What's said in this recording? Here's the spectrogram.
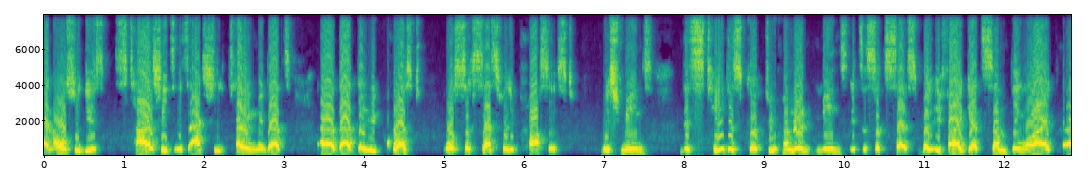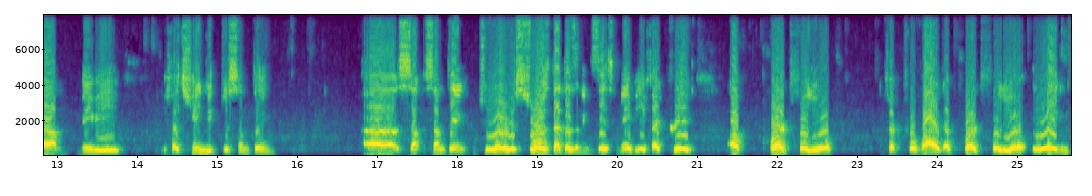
and also these style sheets it's actually telling me that uh, that the request was successfully processed which means the status code 200 means it's a success. But if I get something like um, maybe if I change it to something uh, so, something to a resource that doesn't exist maybe if I create a portfolio if I provide a portfolio link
